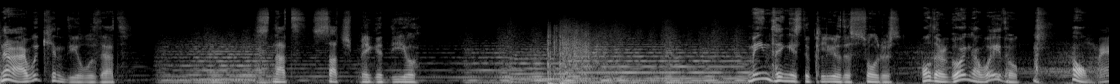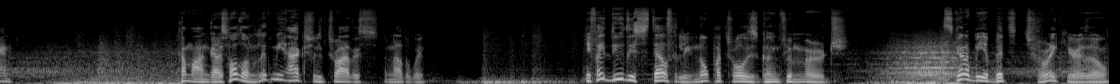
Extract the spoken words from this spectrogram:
Alright, we can deal with that. It's not such big a deal. Main thing is to clear the soldiers. Oh, they're going away though. oh man. Come on guys, hold on. Let me actually try this another way. If I do this stealthily, no patrol is going to emerge. It's gonna be a bit trickier though.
